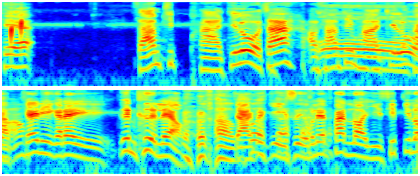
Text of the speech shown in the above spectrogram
แค่35กิโลซะเอาโอ้35กิโลครับเอาแค่นี้ก็ได้ขึ้นขึ้นแล้วครับจากตะกี้ซื้อเมล็ดพันธุ์ร้อยยี่สิบกิโล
